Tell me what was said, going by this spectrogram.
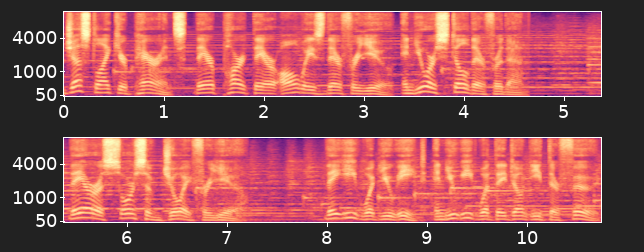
Just like your parents, they are part they are always there for you, and you are still there for them. They are a source of joy for you. They eat what you eat, and you eat what they don't eat their food.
